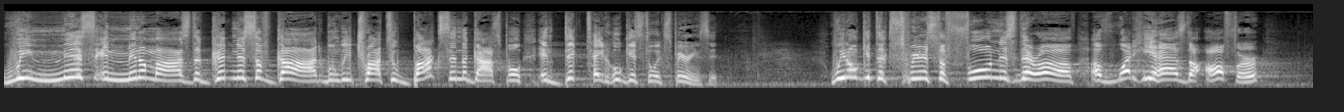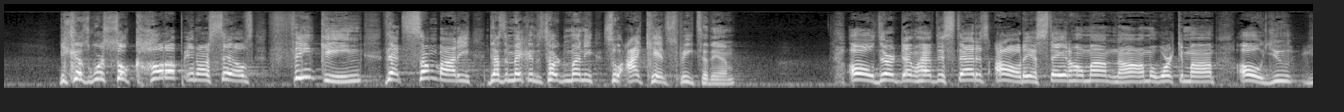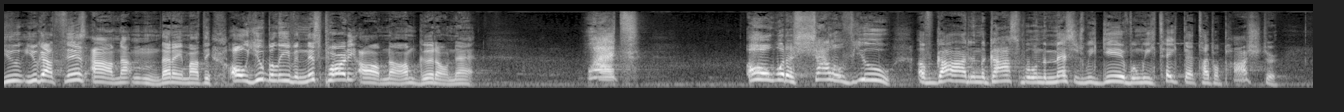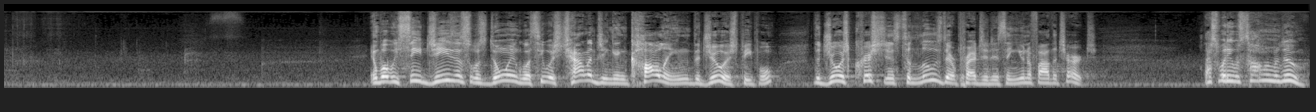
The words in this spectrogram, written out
We miss and minimize the goodness of God when we try to box in the gospel and dictate who gets to experience it. We don't get to experience the fullness thereof of what He has to offer because we're so caught up in ourselves thinking that somebody doesn't make a certain money, so I can't speak to them. Oh, they don't have this status. Oh, they're a stay-at-home mom. No, I'm a working mom. Oh, you you you got this. Oh, not, that ain't my thing. Oh, you believe in this party? Oh, no, I'm good on that. What? Oh, what a shallow view of God and the gospel and the message we give when we take that type of posture. And what we see Jesus was doing was he was challenging and calling the Jewish people, the Jewish Christians, to lose their prejudice and unify the church. That's what he was telling them to do.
